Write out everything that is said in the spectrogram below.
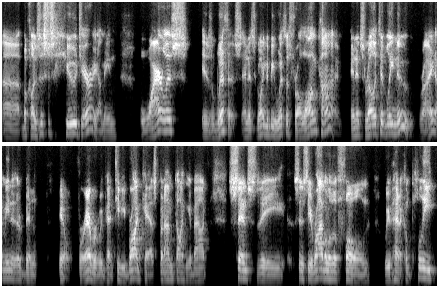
uh, because this is a huge area. I mean, wireless is with us, and it's going to be with us for a long time, and it's relatively new, right? I mean, there have been you know forever we've had tv broadcasts but i'm talking about since the since the arrival of the phone we've had a complete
